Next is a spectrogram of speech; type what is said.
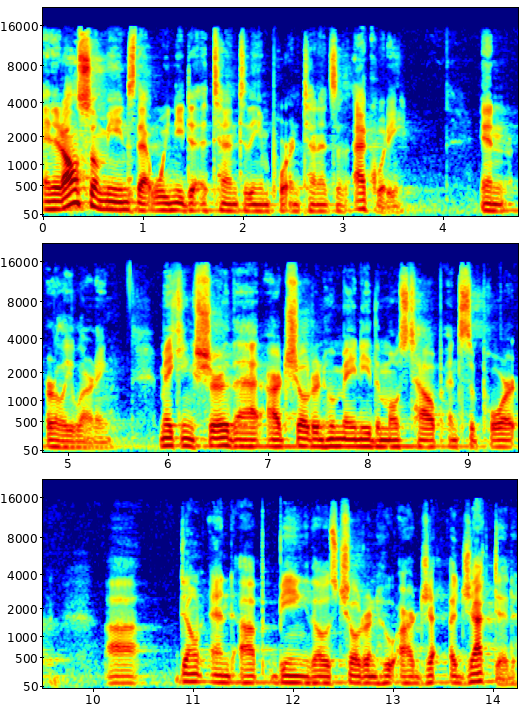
and it also means that we need to attend to the important tenets of equity in early learning, making sure that our children who may need the most help and support uh, don't end up being those children who are ejected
